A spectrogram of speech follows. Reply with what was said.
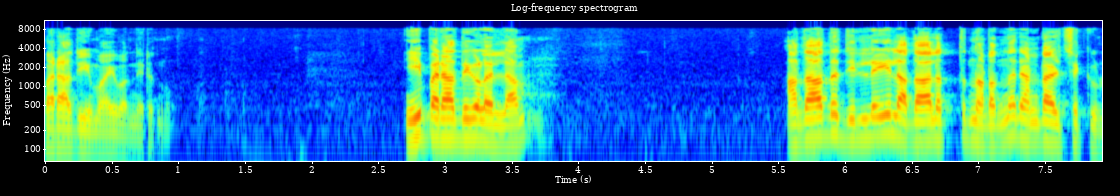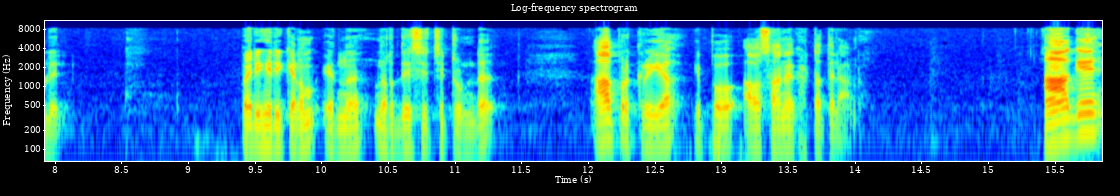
പരാതിയുമായി വന്നിരുന്നു. ഈ പരാതികളെല്ലാം അതാത് ജില്ലയിൽ അദാലത്ത് നടന്ന് രണ്ടാഴ്ചയ്ക്കുള്ളിൽ പരിഹരിക്കണം എന്ന് നിർദ്ദേശിച്ചിട്ടുണ്ട്. ആ പ്രക്രിയ ഇപ്പോൾ അവസാന ഘട്ടത്തിലാണ്. ആകെ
